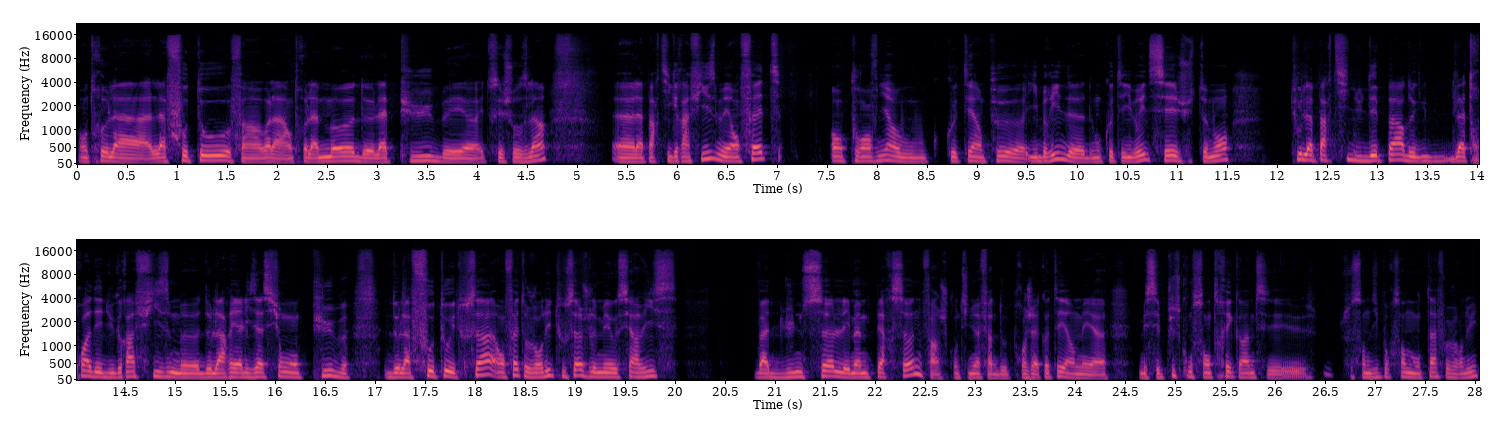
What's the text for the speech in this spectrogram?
entre la, photo, enfin voilà, entre la mode, la pub et, euh, toutes ces choses-là, euh, la partie graphisme. Et en fait, en, pour en venir au côté un peu hybride, de côté hybride, c'est justement toute la partie du départ de, de la 3D, du graphisme, de la réalisation en pub, de la photo et tout ça. En fait, aujourd'hui, tout ça, je le mets au service bah, d'une seule et même personne. Enfin, je continue à faire d'autres projets à côté, hein, mais, euh, mais c'est plus concentré quand même. C'est 70% de mon taf aujourd'hui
